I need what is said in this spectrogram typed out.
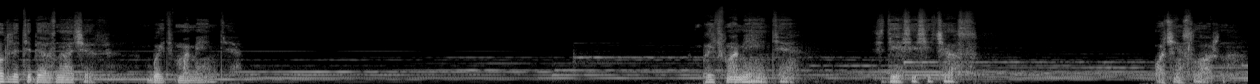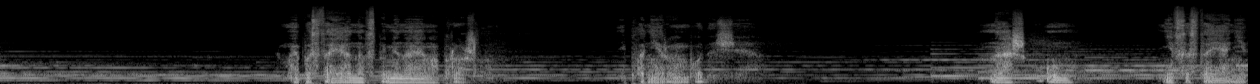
Что для тебя значит быть в моменте? Быть в моменте, здесь и сейчас, очень сложно. Мы постоянно вспоминаем о прошлом и планируем будущее. Наш ум не в состоянии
